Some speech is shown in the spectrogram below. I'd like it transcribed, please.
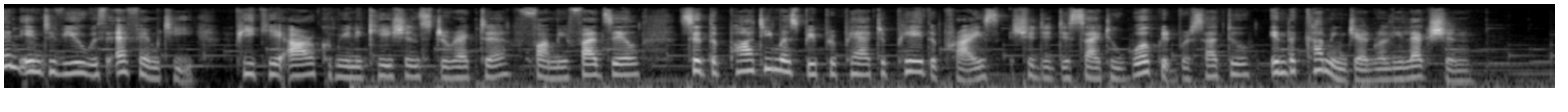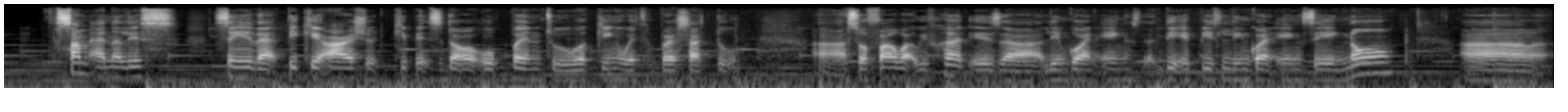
an interview with FMT, PKR Communications Director Fahmi Fadzil said the party must be prepared to pay the price should it decide to work with Bersatu in the coming general election. Some analysts say that PKR should keep its door open to working with Bersatu. Uh, so far, what we've heard is uh, Lim Guan Eng, DAP's Lim Guan Eng saying no, uh,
